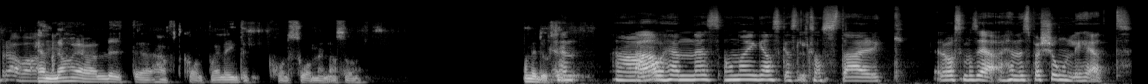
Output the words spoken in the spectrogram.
bra val. Henne har jag lite haft koll på, eller inte koll så, men alltså. Hon är duktig. Men, ja. Och hennes, hon har ju ganska liksom stark, eller vad ska man säga, hennes personlighet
